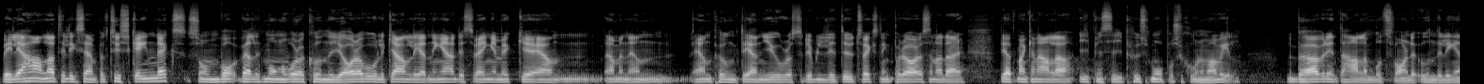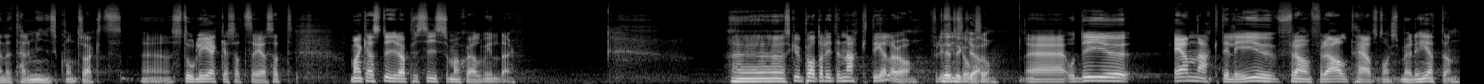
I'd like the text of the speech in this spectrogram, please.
vill jag handla till exempel tyska index som väldigt många av våra kunder gör av olika anledningar. Det svänger mycket, en, ja, men en, en punkt i en euro så det blir lite utväxling på rörelserna där. Det är att man kan handla i princip hur små positioner man vill. Du behöver inte handla motsvarande underliggande terminskontraktstorlekar eh, så att säga. Så att man kan styra precis som man själv vill där. Eh, ska vi prata lite nackdelar då? För det, Det tycker också. Eh, och det är ju, en nackdel är ju framförallt hävstångsmöjligheten.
